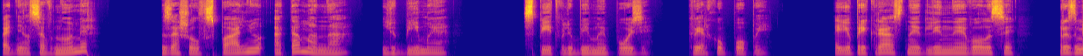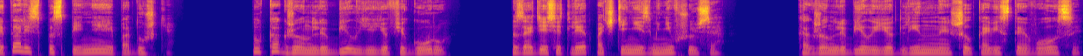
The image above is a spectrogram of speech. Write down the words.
Поднялся в номер, зашел в спальню, а там она, любимая, спит в любимой позе, кверху попой. Ее прекрасные длинные волосы разметались по спине и подушке. Но как же он любил ее фигуру, за десять лет почти не изменившуюся. Как же он любил ее длинные шелковистые волосы,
